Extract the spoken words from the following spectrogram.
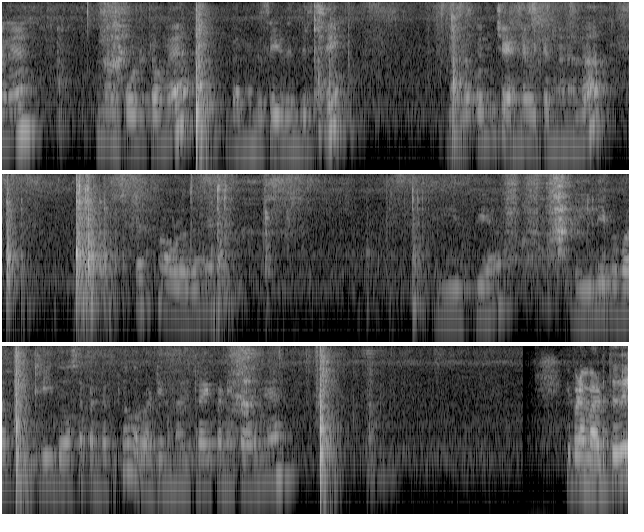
பாருங்க. இன்னொன்று போட்டுட்டோங்க. பாருங்க இந்த சைடு வெந்துருச்சு. நல்லா கொஞ்சம் எண்ணெய் விட்டுங்க நல்லா. அவ்வளோதாங்க ஈஸியாக டெய்லி இப்போ பார்த்து இட்லி தோசை பண்ணுறதுக்கு ஒரு வாட்டி இந்த மாதிரி ட்ரை பண்ணி பாருங்க. இப்போ நம்ம அடுத்தது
